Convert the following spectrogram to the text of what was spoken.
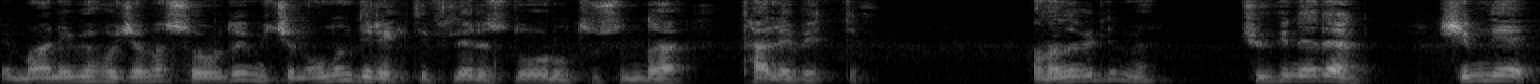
E, manevi hocama sorduğum için onun direktifleri doğrultusunda talep ettim. Anlatabildim mi? Çünkü neden? Şimdi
